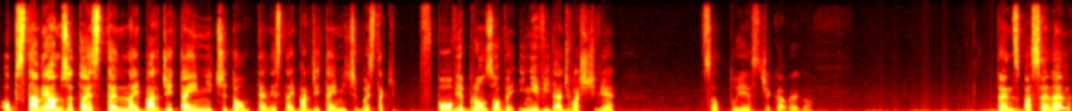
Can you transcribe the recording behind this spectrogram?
Obstawiam, że to jest ten najbardziej tajemniczy dom. Ten jest najbardziej tajemniczy, bo jest taki w połowie brązowy i nie widać właściwie co tu jest ciekawego. Ten z basenem?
